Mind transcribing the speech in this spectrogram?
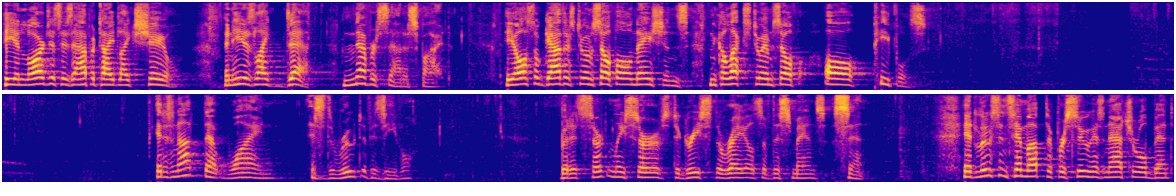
He enlarges his appetite like Sheol, and he is like death, never satisfied. He also gathers to himself all nations and collects to himself all peoples. It is not that wine is the root of his evil, but it certainly serves to grease the rails of this man's sin. It loosens him up to pursue his natural bent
